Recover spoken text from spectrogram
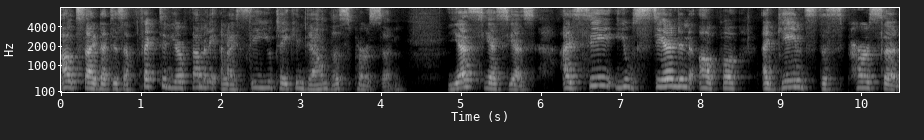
outside that is affecting your family and i see you taking down this person. Yes yes yes. I see you standing up uh, against this person.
